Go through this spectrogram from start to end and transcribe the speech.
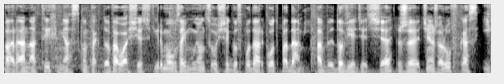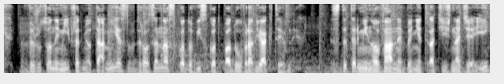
Para natychmiast skontaktowała się z firmą zajmującą się gospodarką odpadami, aby dowiedzieć się, że ciężarówka z ich wyrzuconymi przedmiotami jest w drodze na składowisko odpadów radioaktywnych. Zdeterminowany, by nie tracić nadziei,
